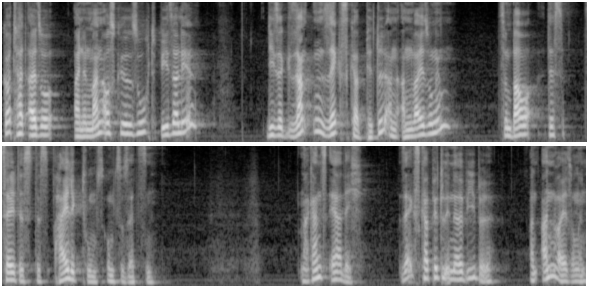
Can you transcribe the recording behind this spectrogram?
Gott hat also einen Mann ausgesucht, Besaleel, diese gesamten sechs Kapitel an Anweisungen zum Bau des Zeltes, des Heiligtums umzusetzen. Mal ganz ehrlich, sechs Kapitel in der Bibel an Anweisungen.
